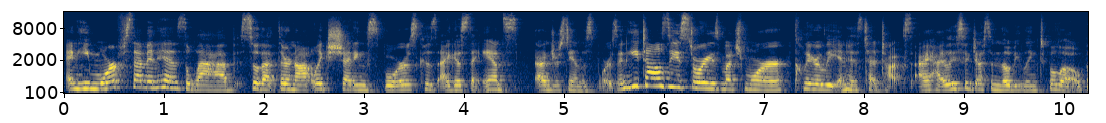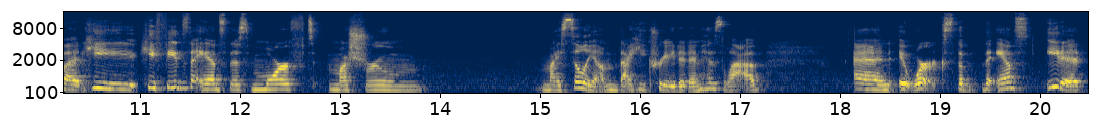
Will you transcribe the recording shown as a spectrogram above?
and he morphs them in his lab so that they're not like shedding spores because I guess the ants understand the spores. And he tells these stories much more clearly in his TED Talks. I highly suggest them, they'll be linked below. But he he feeds the ants this morphed mushroom mycelium that he created in his lab and it works. The the ants eat it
